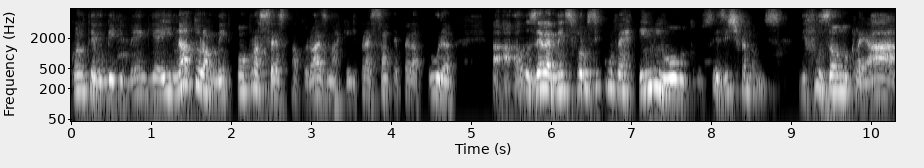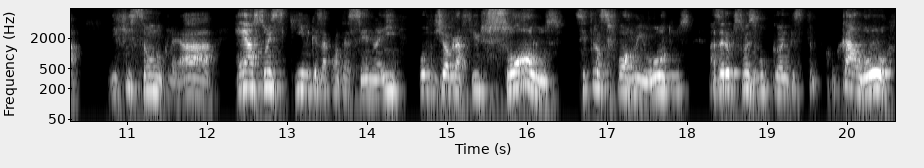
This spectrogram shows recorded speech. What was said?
quando teve o Big Bang, e aí naturalmente, por processos naturais, Marquinhos, de pressão, temperatura, a, a, os elementos foram se convertendo em outros. Existem fenômenos de fusão nuclear, de fissão nuclear, reações químicas acontecendo aí, povo de geografia, os solos se transformam em outros, as erupções vulcânicas, o calor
